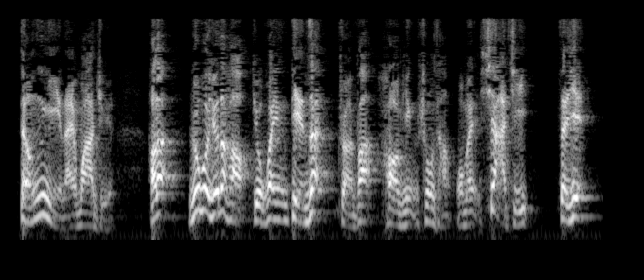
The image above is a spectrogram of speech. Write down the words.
等你来挖掘。好了，如果觉得好，就欢迎点赞、转发、好评、收藏。我们下集再见。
